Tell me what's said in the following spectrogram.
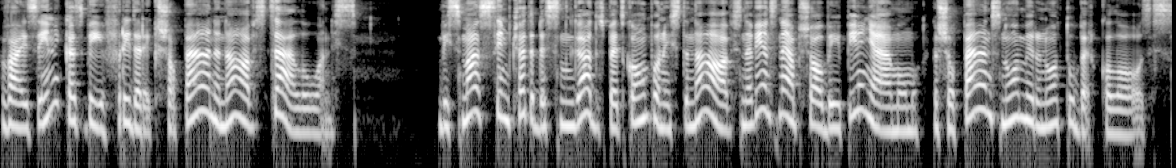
Vai zini, kas bija Friderika Šopēna nāves cēlonis? Vismaz 140 gadus pēc komponista nāves neviens neapšaubīja pieņēmumu, ka Šopēns nomira no tuberkulozes.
